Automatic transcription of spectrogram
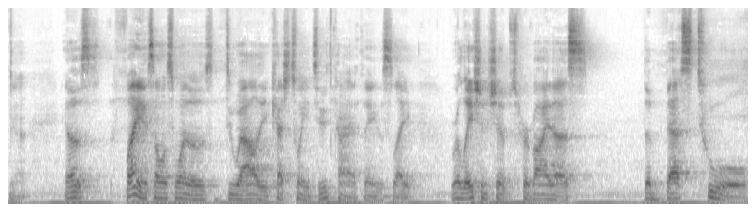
Yeah. You know, it's funny. It's almost one of those duality, catch 22 kind of things. Like, relationships provide us the best tool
